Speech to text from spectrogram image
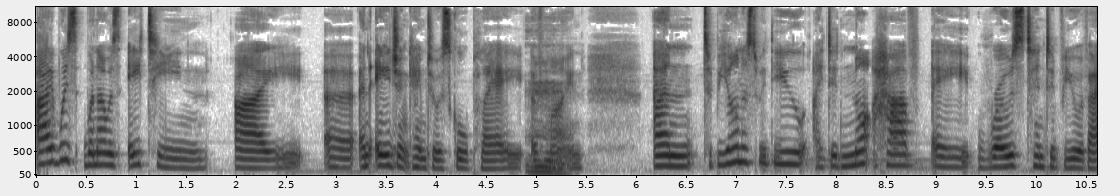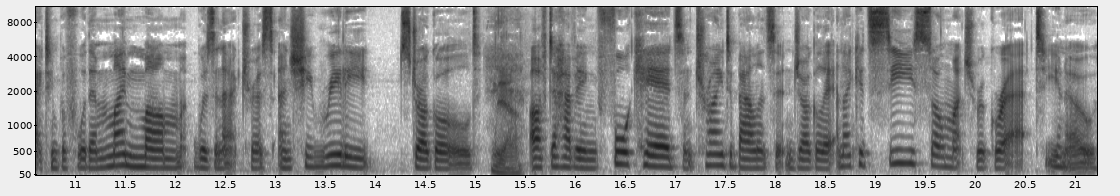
I was when I was eighteen. I uh, an agent came to a school play of mine, and to be honest with you, I did not have a rose tinted view of acting before then. My mum was an actress, and she really struggled Yeah. after having four kids and trying to balance it and juggle it. And I could see so much regret, you know,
